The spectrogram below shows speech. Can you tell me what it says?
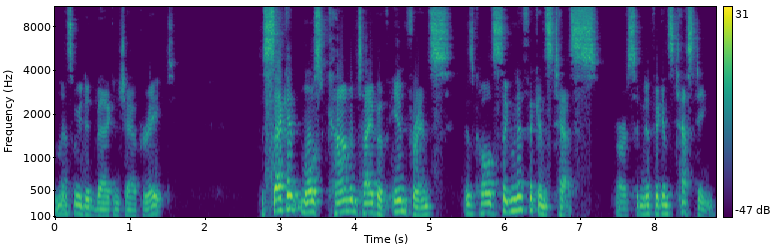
And that's what we did back in Chapter 8. The second most common type of inference is called significance tests, or significance testing.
